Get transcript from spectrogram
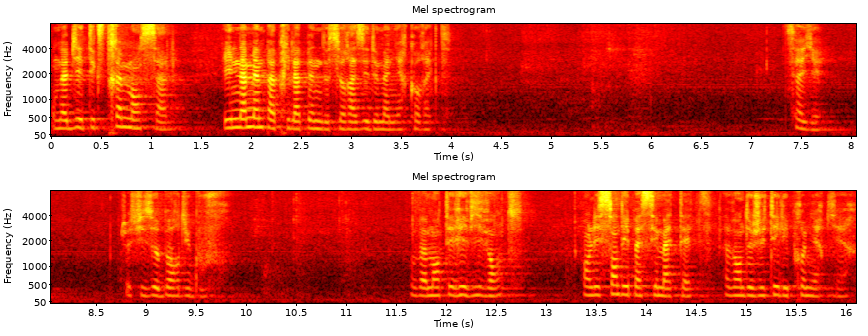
Son habit est extrêmement sale, et il n'a même pas pris la peine de se raser de manière correcte. Ça y est, je suis au bord du gouffre. On va m'enterrer vivante, en laissant dépasser ma tête avant de jeter les premières pierres.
